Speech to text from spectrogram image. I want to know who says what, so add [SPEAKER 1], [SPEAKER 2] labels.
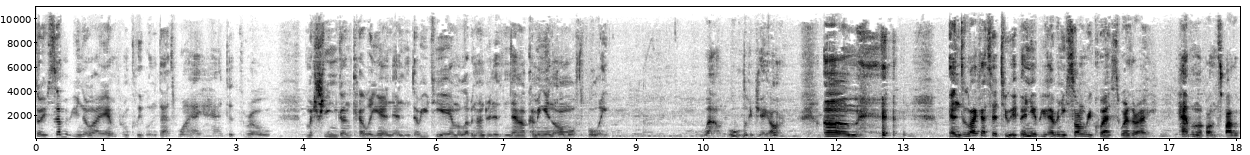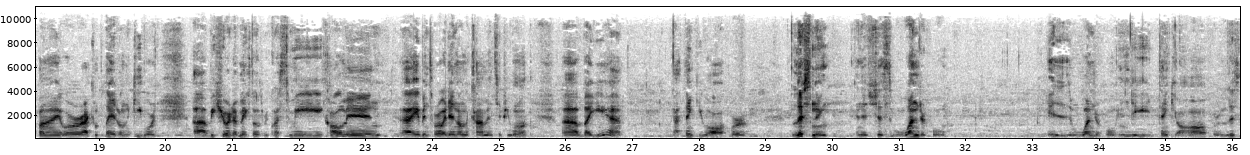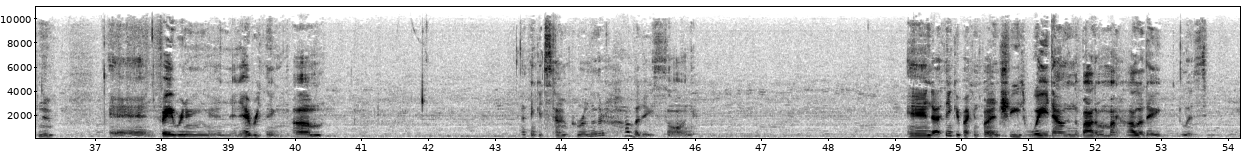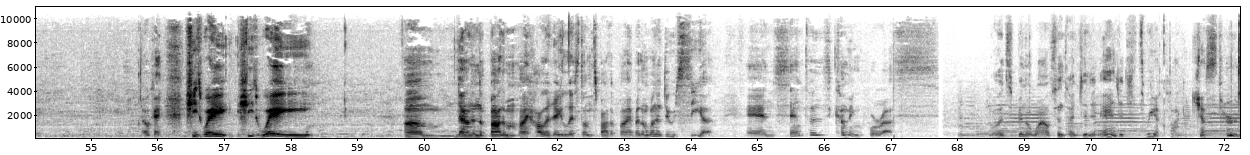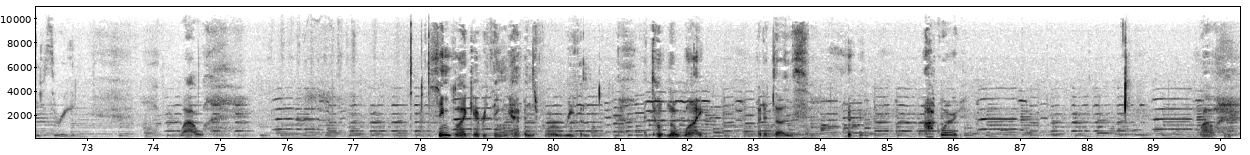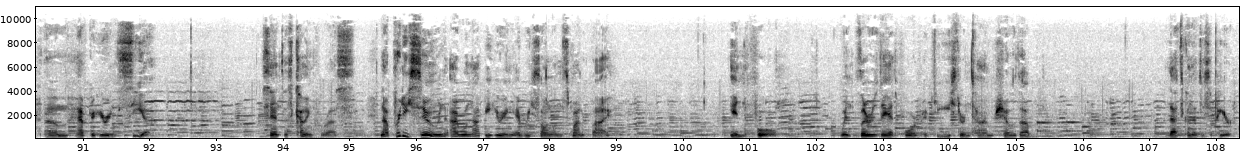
[SPEAKER 1] So some of you know I am from Cleveland. That's why I had to throw Machine Gun Kelly in, and WTAM 1100 is now coming in almost fully. Wow. Oh, look at JR. Um, and like I said too, if any of you have any song requests, whether I have them up on Spotify or I can play it on the keyboard, uh, be sure to make those requests to me. Call them in. Uh, even throw it in on the comments if you want. Uh, but yeah, I thank you all for listening, and it's just wonderful. It is wonderful indeed. Thank you all for listening and favoriting and, and everything. Um, I think it's time for another holiday song. And I think if I can find she's way down in the bottom of my holiday list. Okay. She's way, she's way um, down in the bottom of my holiday list on Spotify, but I'm going to do Sia and Santa's Coming for Us. Well, it's been a while since I did it, and it's 3 o'clock. It just turned 3. Wow. Seems like everything happens for a reason. I don't know why, but it does. Awkward. Wow. Um, after hearing Sia, Santa's coming for us. Now, pretty soon, I will not be hearing every song on Spotify in full. When Thursday at 4.50 Eastern Time shows up, that's to disappear.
